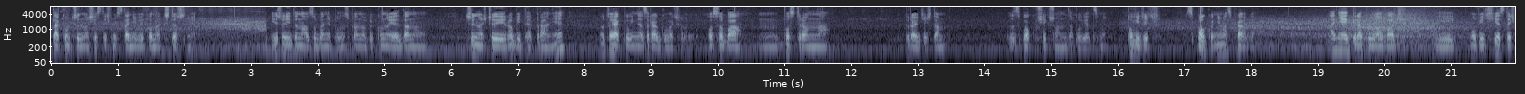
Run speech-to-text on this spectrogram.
taką czynność jesteśmy w stanie wykonać, czy też nie. Jeżeli dana osoba niepełnosprawna wykonuje daną czynność, czyli robi te pranie, no to jak powinna zareagować osoba mm, postronna, która gdzieś tam z boku się krząda, powiedzmy. Powiedzieć spoko, nie ma sprawy. A nie gratulować i mówić jesteś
